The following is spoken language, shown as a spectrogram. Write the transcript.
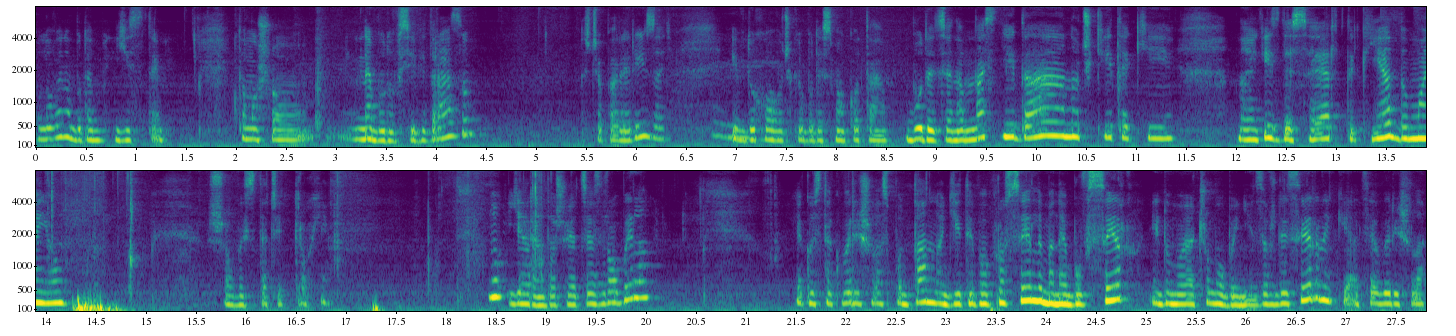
половину будемо їсти. Тому що не буду всі відразу, ще перерізати. І в духовочці буде смакота. Буде це нам на сніданочки такі, на якийсь десертик. Я думаю, що вистачить трохи. Ну, я рада, що я це зробила. Якось так вирішила спонтанно. Діти попросили, мене був сир. І думаю, а чому б ні? Завжди сирники, а це вирішила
